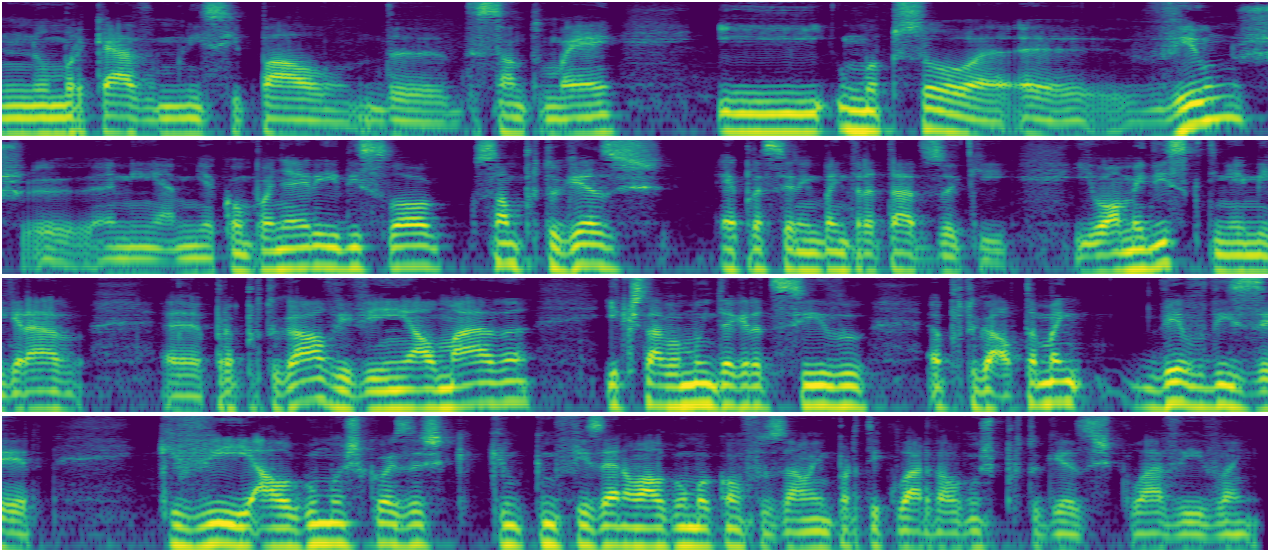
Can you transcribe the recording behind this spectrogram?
no mercado municipal de, de São Tomé e uma pessoa uh, viu-nos, uh, a, minha, a minha companheira, e disse logo: são portugueses, é para serem bem tratados aqui. E o homem disse que tinha emigrado uh, para Portugal, vivia em Almada e que estava muito agradecido a Portugal. Também devo dizer que vi algumas coisas que, que, que me fizeram alguma confusão, em particular de alguns portugueses que lá vivem.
